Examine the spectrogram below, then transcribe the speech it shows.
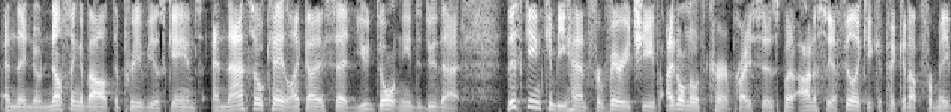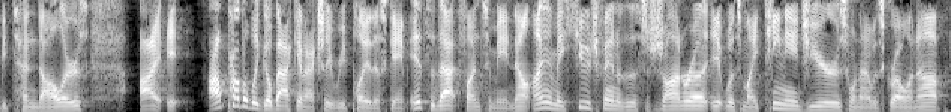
and they know nothing about the previous games. And that's okay. Like I said, you don't need to do that. This game can be had for very cheap. I don't know what the current price is, but honestly, I feel like you could pick it up for maybe $10 dollars. I it, I'll probably go back and actually replay this game. It's that fun to me. Now, I am a huge fan of this genre. It was my teenage years when I was growing up,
